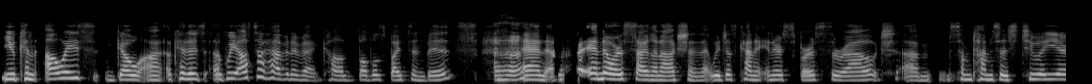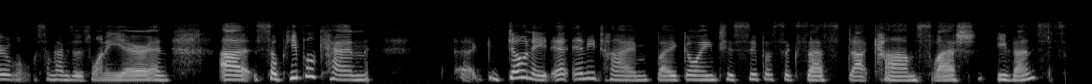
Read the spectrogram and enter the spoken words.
you can always go on. Okay, there's we also have an event called Bubbles Bites and Bids, uh-huh. and uh, and or silent auction that we just kind of intersperse throughout. Um, sometimes there's two a year, sometimes there's one a year, and uh, so people can uh, donate at any time by going to soupofsuccess.com slash events.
